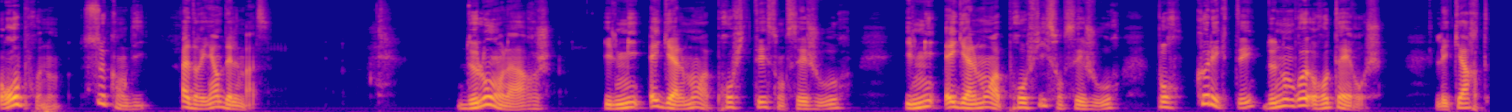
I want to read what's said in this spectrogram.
Reprenons ce qu'en dit Adrien Delmas. De long en large, il mit également à profiter son séjour il mit également à profit son séjour pour collecter de nombreux roteiros, les cartes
